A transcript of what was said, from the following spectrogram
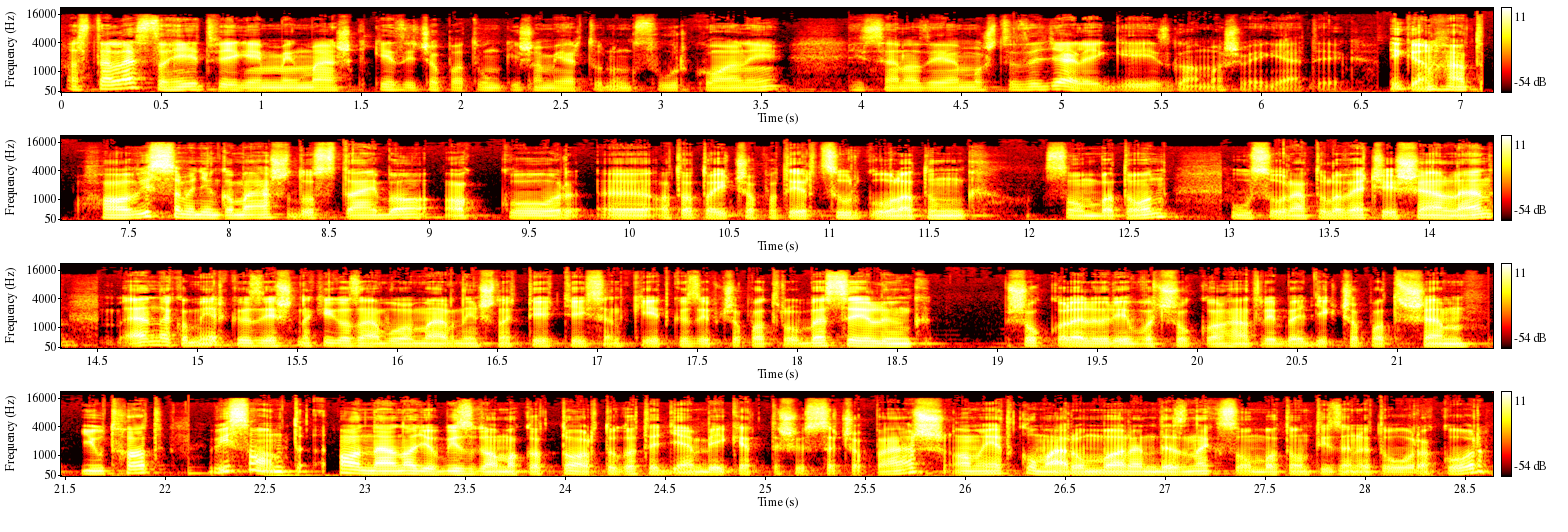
Aztán lesz a hétvégén még más kézi csapatunk is, amiért tudunk szurkolni, hiszen azért most ez egy eléggé izgalmas végjáték. Igen, hát ha visszamegyünk a másodosztályba, akkor a tatai csapatért szurkolhatunk szombaton, 20 órától a vecsés ellen. Ennek a mérkőzésnek igazából már nincs nagy tétje, hiszen két középcsapatról beszélünk, sokkal előrébb vagy sokkal hátrébb egyik csapat sem juthat. Viszont annál nagyobb izgalmakat tartogat egy MB2-es összecsapás, amelyet Komáromban rendeznek szombaton 15 órakor.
